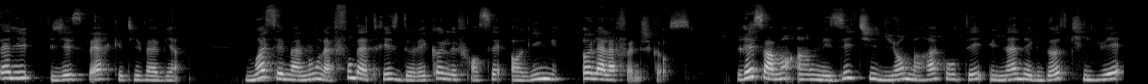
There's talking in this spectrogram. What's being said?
Salut, j'espère que tu vas bien. Moi, c'est Manon, la fondatrice de l'école de français en ligne Olala French Course. Récemment, un de mes étudiants m'a raconté une anecdote qui lui est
